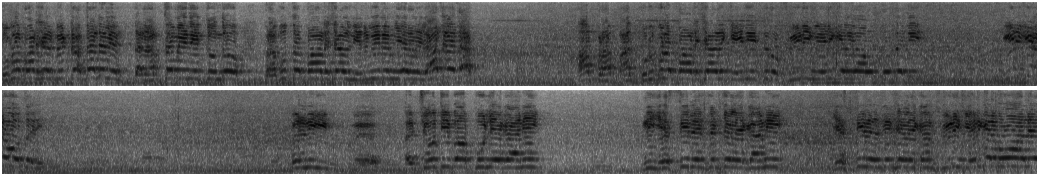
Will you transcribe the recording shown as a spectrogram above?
గురుకుల పాఠశాల పెట్టు అర్థం లేదు దాని అర్థం ఏదైతుందో ప్రభుత్వ పాఠశాల నిర్వీర్యం చేయాలని కాదు కదా. ఆ ప్ర ఆ గురుకుల పాఠశాలకి ఏదైతుందో ఫీడింగ్ ఎడికలుగా అవుతుంది ఈడికెళ్ళి అవుతుంది మరి నీ ఆ, జ్యోతిబా పూలే కానీ నీ ఎస్సీ రెసిడెన్షియలే కానీ ఎస్సీ రెసిడెన్షియలే కానీ ఫీడింగ్ ఎడికెళ్ళి పోవాలి.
